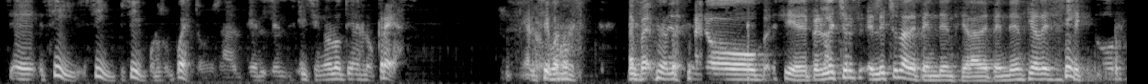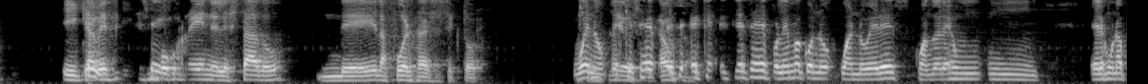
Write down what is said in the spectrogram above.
sí, sí, sí, por supuesto. y si no lo tienes, lo creas. Sí, bueno, pero, sí, pero el hecho es el hecho de la dependencia, la dependencia de ese sector y que a veces es un poco en el estado de la fuerza de ese sector. Bueno, es que, ese, es el problema cuando, cuando eres, cuando eres un, eres una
